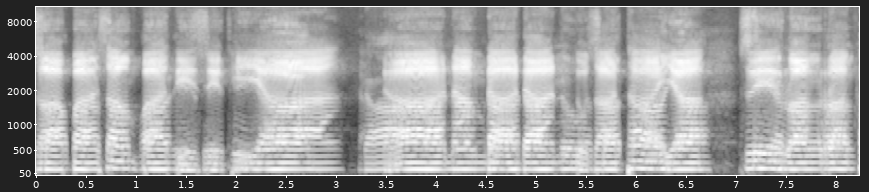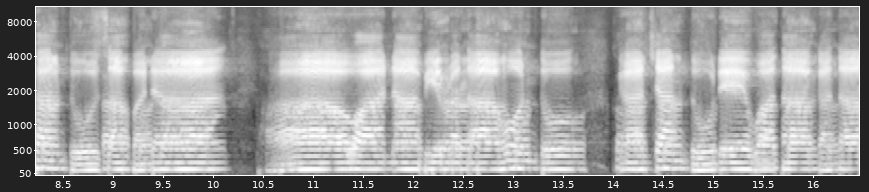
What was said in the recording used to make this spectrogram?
สัพพสัมปติสิทธิยาดานังดาดันตุสัทธายาสิรังรักขันตุสัพพดาภาวานาปิรตาหุนตุกัจฉันตุเดวตากตา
